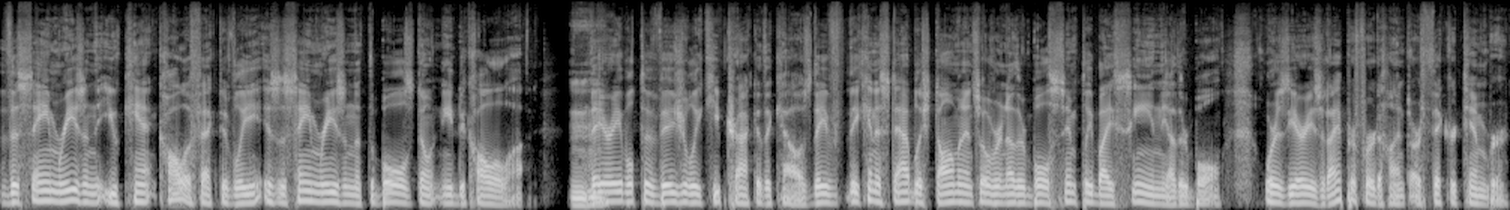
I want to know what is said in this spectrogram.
the same reason that you can't call effectively is the same reason that the bulls don't need to call a lot. Mhm. They are able to visually keep track of the cows. They've they can establish dominance over another bull simply by seeing the other bull. Whereas the areas that I prefer to hunt are thicker timber,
